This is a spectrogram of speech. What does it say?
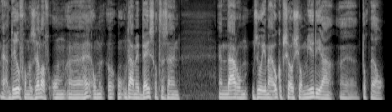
ja, een deel van mezelf om, eh, hè, om, om daarmee bezig te zijn. En daarom zul je mij ook op social media eh, toch wel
